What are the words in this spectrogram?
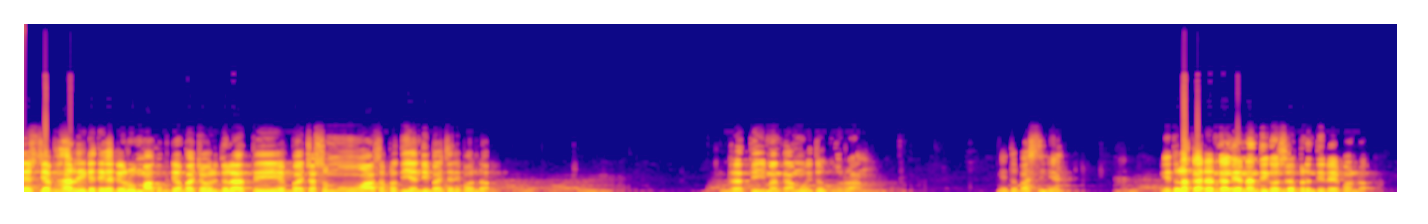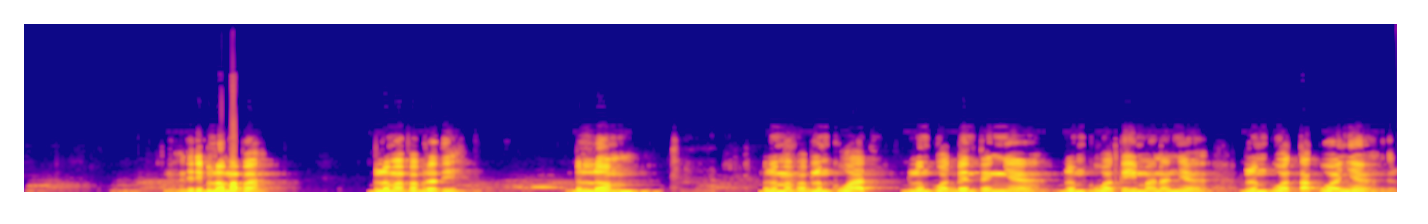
yang setiap hari ketika di rumah kemudian baca wiridul latif, baca semua seperti yang dibaca di pondok. Berarti iman kamu itu kurang. Itu pastinya. Itulah keadaan kalian nanti kalau sudah berhenti dari pondok. Nah, jadi belum apa? Belum apa berarti? Belum belum apa? Belum kuat, belum kuat bentengnya, belum kuat keimanannya, belum kuat takwanya gitu.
